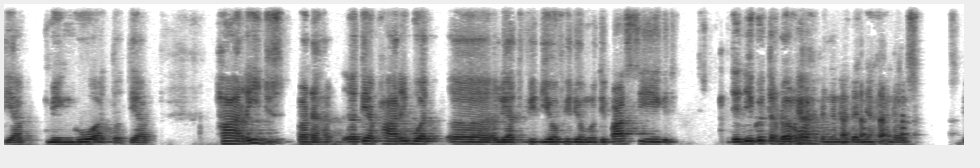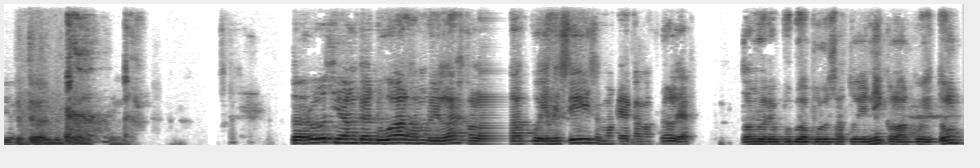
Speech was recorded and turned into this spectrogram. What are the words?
tiap minggu atau tiap hari just pada eh, tiap hari buat eh, lihat video-video motivasi gitu. Jadi ikut terdorong Ya. lah dengan adanya handle studio. Betul, betul. Terus yang kedua, alhamdulillah kalau aku ini sih sama kayak Kang Afdal ya. Tahun 2021 ini kalau aku hitung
